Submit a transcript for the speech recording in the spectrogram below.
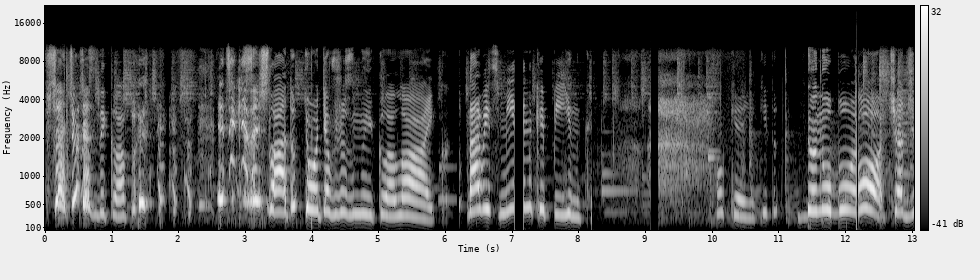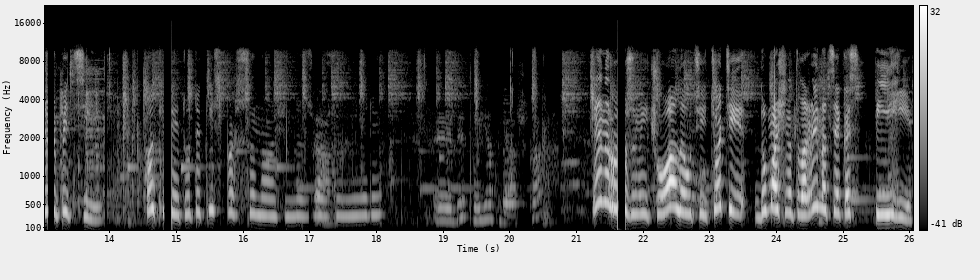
Вся тетя зникла. Я тільки зайшла, а тут тетя вже зникла. Лайк. Тут навіть змінки пінки. Окей, які тут. Да ну бо. О, чат GPT. Окей, тут якісь персонажі незрозумілі. Е, Де твоя пляшка? Я не розумію, чого, але у цій тьоті домашня тварина це якась пігі.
